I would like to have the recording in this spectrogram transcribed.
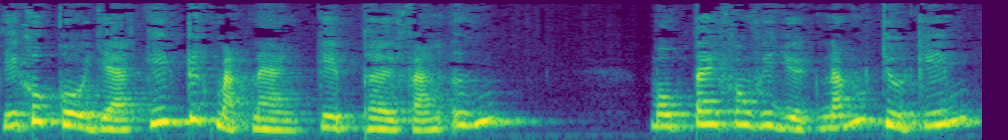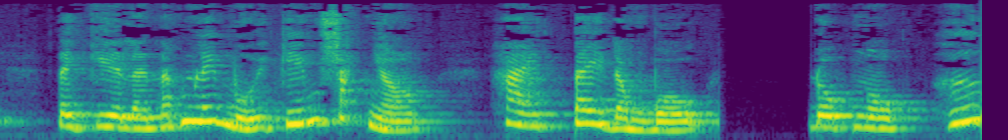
chỉ có cô giả kiết trước mặt nàng kịp thời phản ứng. Một tay Phong Phi Duyệt nắm chui kiếm, tay kia là nắm lấy mũi kiếm sắc nhọn, hai tay đồng bộ, đột ngột hướng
